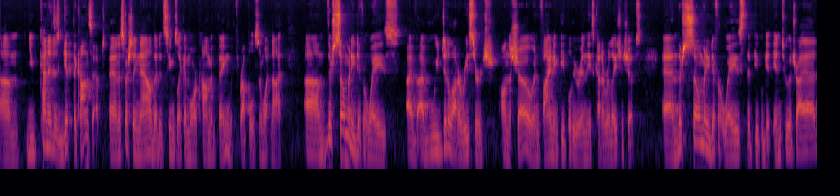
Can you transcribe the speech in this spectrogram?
um, you kind of just get the concept, and especially now that it seems like a more common thing with thruples and whatnot. Um, there's so many different ways. I've, I've, we did a lot of research on the show and finding people who are in these kind of relationships. And there's so many different ways that people get into a triad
